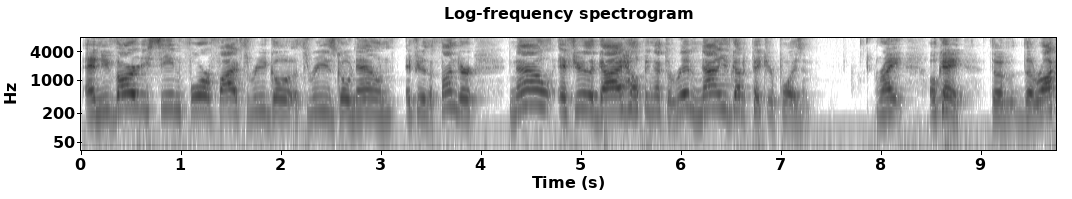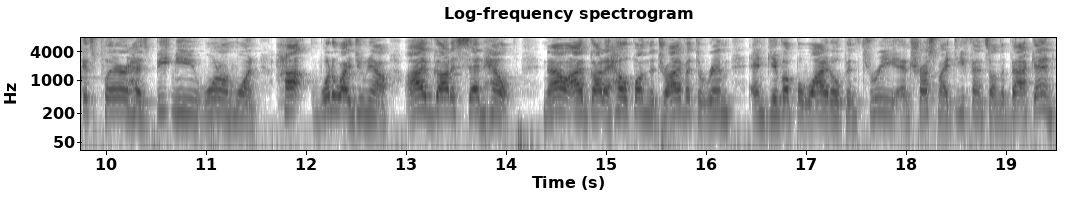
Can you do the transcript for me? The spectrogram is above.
and you've already seen four or five three go threes go down if you're the Thunder. Now, if you're the guy helping at the rim, now you've got to pick your poison, right? Okay, the the Rockets player has beat me one on one. Ha! What do I do now? I've got to send help. Now I've got to help on the drive at the rim and give up a wide open three and trust my defense on the back end.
